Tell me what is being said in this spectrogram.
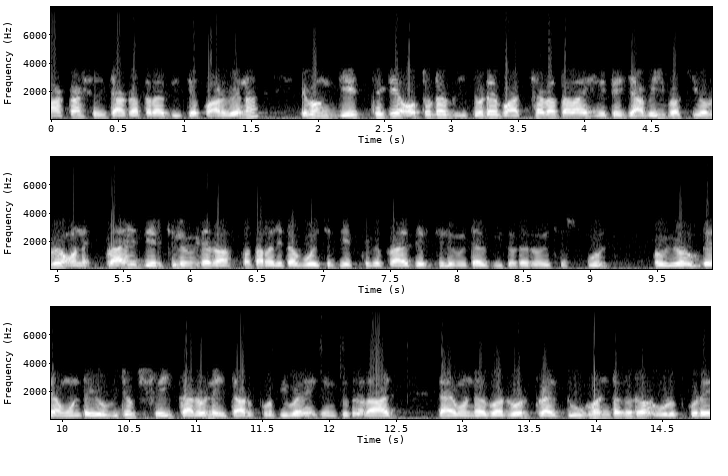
টাকা, সেই টাকা তারা দিতে পারবে না এবং গেট থেকে অতটা ভিতরে বাচ্চারা তারা হেঁটে যাবেই বা কীভাবে? অনেক, প্রায় দেড় কিলোমিটার রাস্তা তারা যেটা বলছে গেট থেকে প্রায় দেড় কিলোমিটার ভিতরে রয়েছে স্কুল অভিভাবকদের এমনটাই অভিযোগ। সেই কারণেই তার প্রতিবাদে কিন্তু তারা আজ ডায়মন্ড হারবার রোড প্রায় দু ঘণ্টা ধরে অবরোধ করে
